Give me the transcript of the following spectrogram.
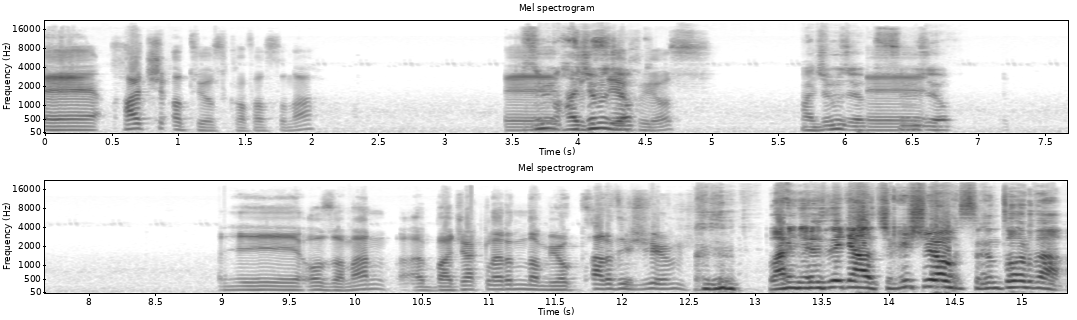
Eee, haç atıyoruz kafasına. Eee, Bizim hacımız tütsü yok. yakıyoruz. Hacımız yok, Ee, süsümüz yok. Eee, o zaman bacakların da mı yok kardeşim? Lan gerizekalı çıkış yok sıkıntı orada.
